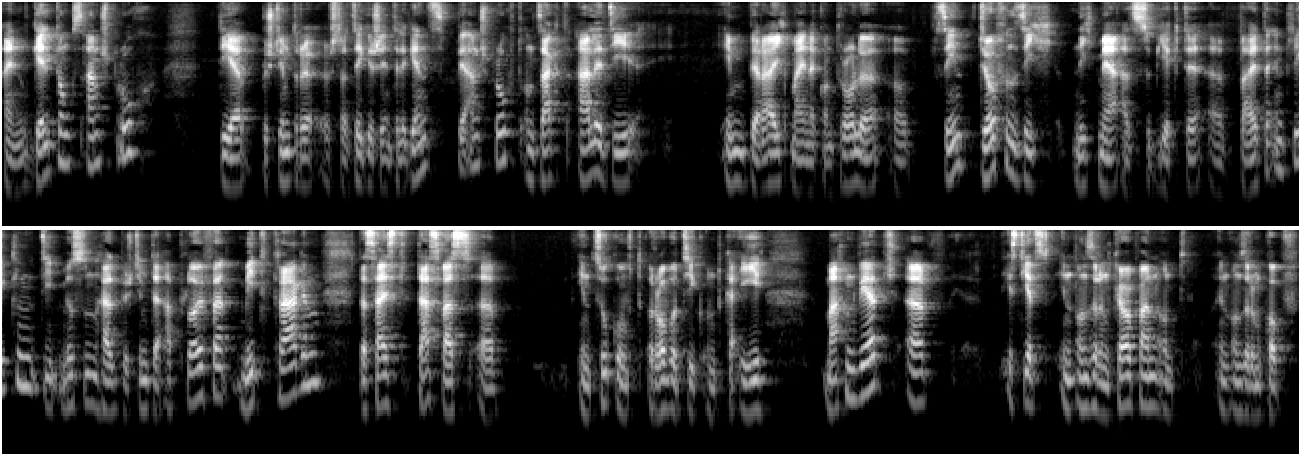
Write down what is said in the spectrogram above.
ein Geltungsanspruch der bestimmte strategische Intelligenz beansprucht und sagt, alle, die im Bereich meiner Kontrolle äh, sind, dürfen sich nicht mehr als Subjekte äh, weiterentwickeln. Die müssen halt bestimmte Abläufe mittragen. Das heißt, das, was äh, in Zukunft Robotik und KI machen wird, äh, ist jetzt in unseren Körpern und in unserem Kopf.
